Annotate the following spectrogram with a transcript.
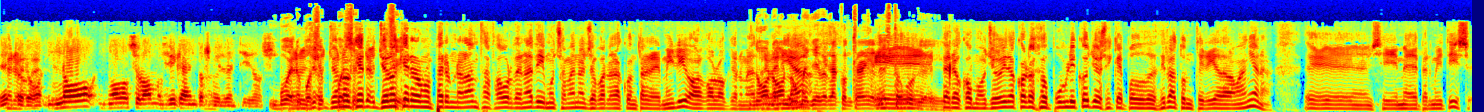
¿eh? pero, eh, no, no se va a modificar en 2022. Bueno, pues, yo, no, pues, quiero, yo no quiero romper una lanza a favor de nadie, y mucho menos llevarle la contraria a Emilio, algo lo que no me No, no, no me lleve la contraria en esto. Eh, pero como yo he ido a colegio público, yo sí que puedo decir la tontería de la mañana, si me permitís.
